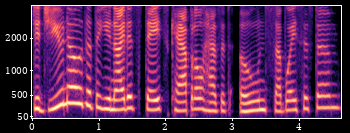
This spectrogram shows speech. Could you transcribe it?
Did you know that the United States Capitol has its own subway system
